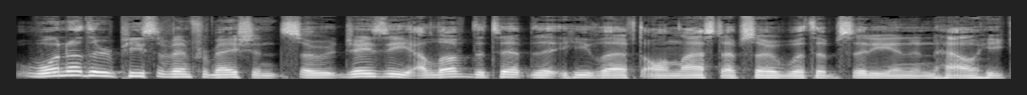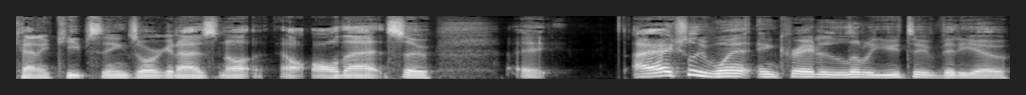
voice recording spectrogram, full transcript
one other piece of information. So JZ, I love the tip that he left on last episode with Obsidian and how he kind of keeps things organized and all, all that. So I, I actually went and created a little YouTube video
